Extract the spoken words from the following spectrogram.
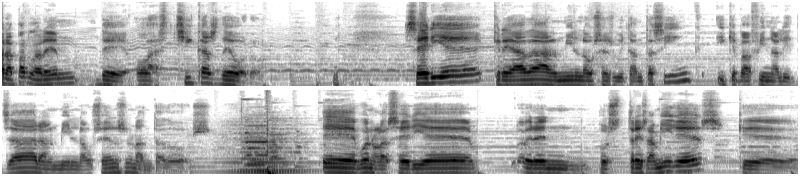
Ara parlarem de Las Chicas de Oro. Sèrie creada al 1985 i que va finalitzar al 1992. Eh, bueno, la sèrie eren pues, tres amigues que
